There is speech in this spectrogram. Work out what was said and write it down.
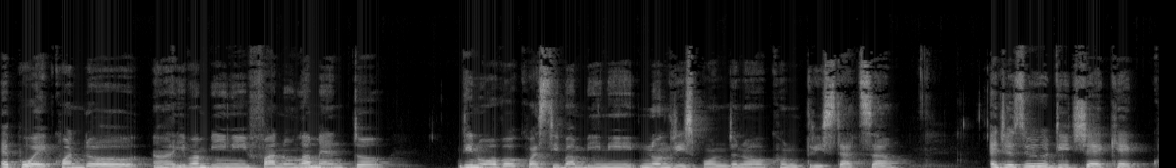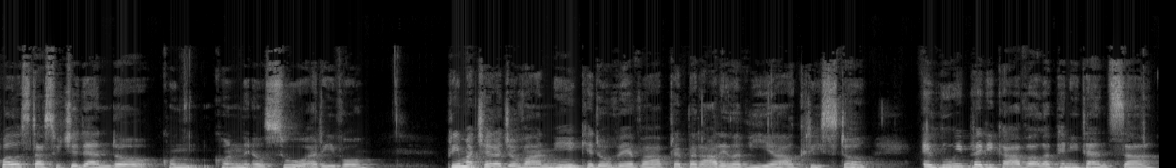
E poi quando uh, i bambini fanno un lamento, di nuovo questi bambini non rispondono con tristezza. E Gesù dice che quello sta succedendo con, con il suo arrivo. Prima c'era Giovanni che doveva preparare la via al Cristo e lui predicava la penitenza.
